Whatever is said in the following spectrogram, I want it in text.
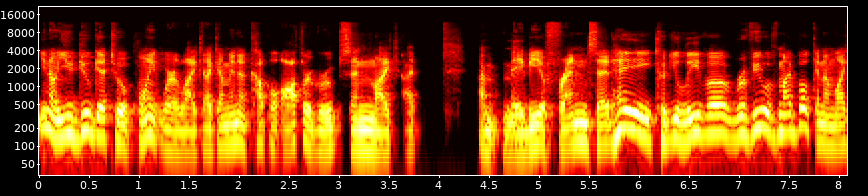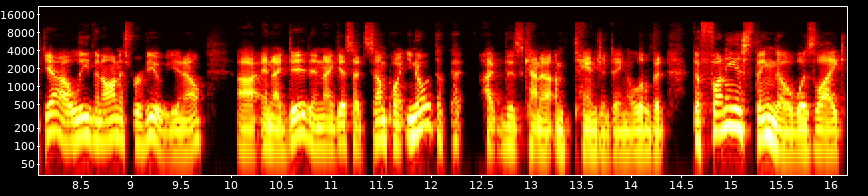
You know, you do get to a point where like like I'm in a couple author groups and like I I'm, maybe a friend said, Hey, could you leave a review of my book? And I'm like, Yeah, I'll leave an honest review, you know? Uh, and I did. And I guess at some point, you know what? The, I, this kind of, I'm tangenting a little bit. The funniest thing though was like,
